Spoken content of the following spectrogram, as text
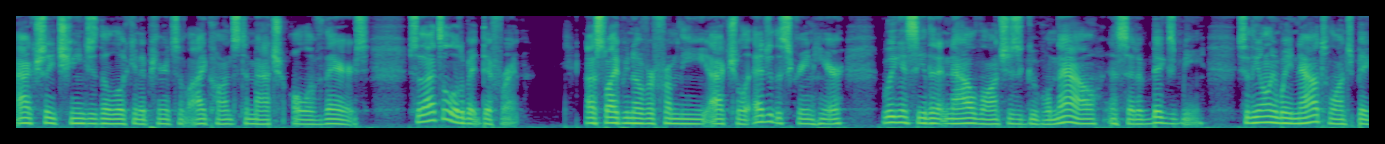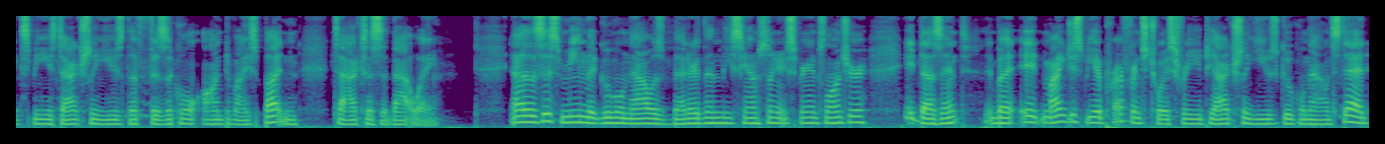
actually changes the look and appearance of icons to match all of theirs. So that's a little bit different. Now swiping over from the actual edge of the screen here, we can see that it now launches Google Now instead of Bixby. So the only way now to launch Bixby is to actually use the physical on-device button to access it that way. Now, does this mean that Google Now is better than the Samsung Experience Launcher? It doesn't, but it might just be a preference choice for you to actually use Google Now instead.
